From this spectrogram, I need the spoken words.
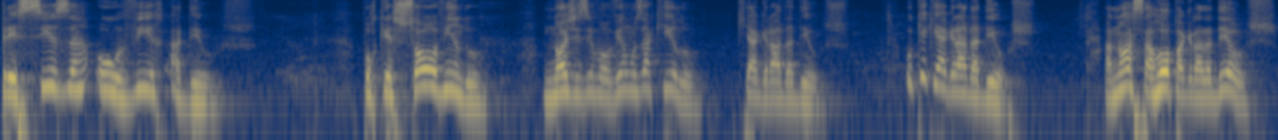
precisa ouvir a Deus. Porque só ouvindo nós desenvolvemos aquilo que agrada a Deus. O que, que agrada a Deus? A nossa roupa agrada a Deus?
